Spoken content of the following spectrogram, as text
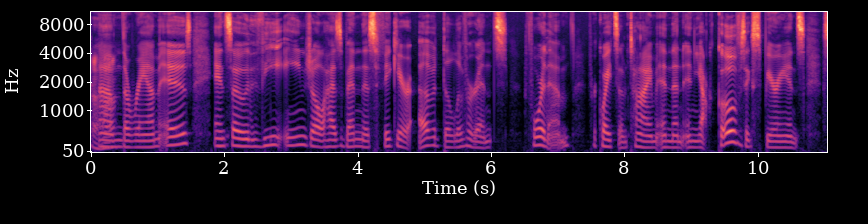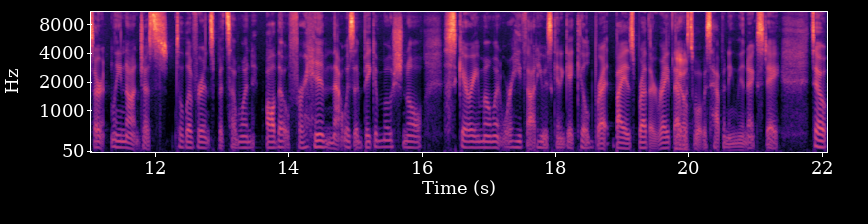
uh-huh. um, the ram is. And so the angel has been this figure of deliverance for them for quite some time. And then in Yaakov's experience, certainly not just deliverance, but someone, although for him that was a big emotional, scary moment where he thought he was going to get killed by his brother, right? That Yeah. was what was happening the next day. So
